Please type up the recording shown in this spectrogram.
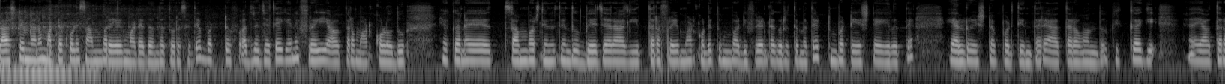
ಲಾಸ್ಟ್ ಟೈಮ್ ನಾನು ಮೊಟ್ಟೆ ಕೋಳಿ ಸಾಂಬಾರು ಹೇಗೆ ಮಾಡೋದು ಅಂತ ತೋರಿಸಿದ್ದೆ, ಬಟ್ ಅದ್ರ ಜೊತೆಗೇ ಫ್ರೈ ಯಾವ ಥರ ಮಾಡ್ಕೊಳ್ಳೋದು, ಯಾಕಂದರೆ ಸಾಂಬಾರು ತಿಂದು ತಿಂದು ಬೇಜಾರಾಗಿ ಈ ಥರ ಫ್ರೈ ಮಾಡಿಕೊಂಡ್ರೆ ತುಂಬ ಡಿಫ್ರೆಂಟಾಗಿರುತ್ತೆ ಮತ್ತು ತುಂಬ ಟೇಸ್ಟಿಯಾಗಿರುತ್ತೆ ಎಲ್ಲರೂ ಇಷ್ಟಪಟ್ಟು ತಿಂತಾರೆ. ಆ ಥರ ಒಂದು ಕ್ವಿಕ್ಕಾಗಿ ಯಾವ ಥರ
